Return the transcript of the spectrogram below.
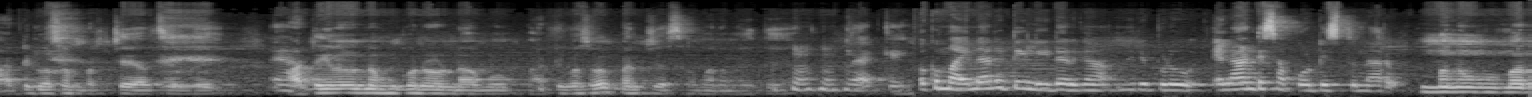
పార్టీ కోసం వర్క్ చేయాల్సిందే పార్టీని నమ్ముకుని ఉన్నాము పార్టీ కోసమే పనిచేస్తాం మనం అయితే ఒక మైనారిటీ లీడర్గా మీరు ఇప్పుడు ఎలాంటి సపోర్ట్ ఇస్తున్నారు? మనం మన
